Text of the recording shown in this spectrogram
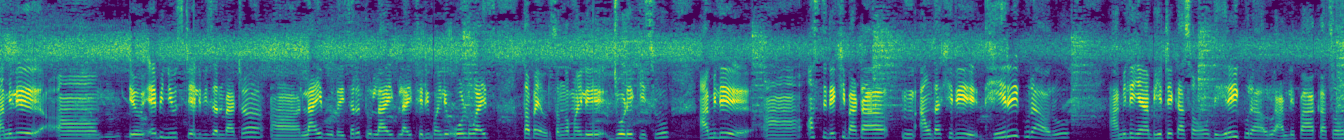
हामीले यो एबी न्युज टेलिभिजनबाट लाइभ हुँदैछ र त्यो लाइभलाई फेरि मैले ओल्ड वाइज तपाईँहरूसँग मैले जोडेकी छु। हामीले अस्तिदेखिबाट आउँदाखेरि धेरै कुराहरू हामीले यहाँ भेटेका छौँ धेरै कुराहरू हामीले पाएका छौँ।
